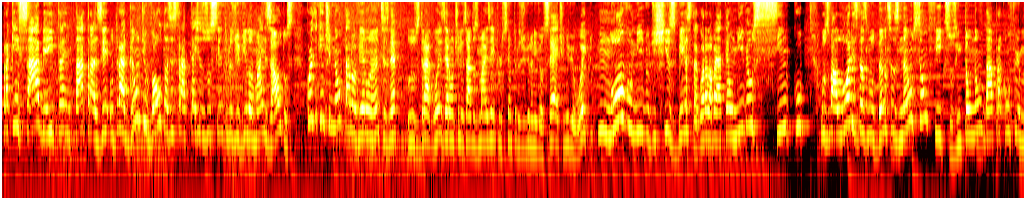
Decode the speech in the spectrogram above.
para quem sabe aí tentar trazer o dragão de volta às estratégias dos centros de vila mais altos, coisa que a gente não estava vendo antes, né? Os dragões eram utilizados mais aí por centros de vila nível 7, nível 8. Um novo nível de X-Besta, agora ela vai até o nível 5. Os valores das mudanças não são fixos, então não dá para confirmar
